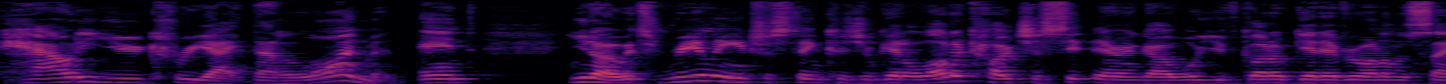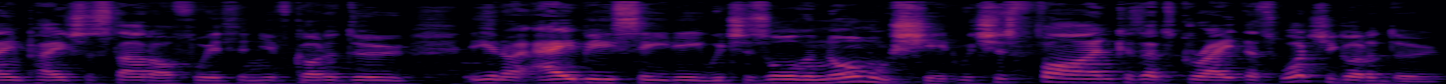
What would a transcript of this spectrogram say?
How do you create that alignment? And you know, it's really interesting because you'll get a lot of coaches sit there and go, well, you've got to get everyone on the same page to start off with, and you've got to do, you know, A, B, C, D, which is all the normal shit, which is fine because that's great. That's what you got to do.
